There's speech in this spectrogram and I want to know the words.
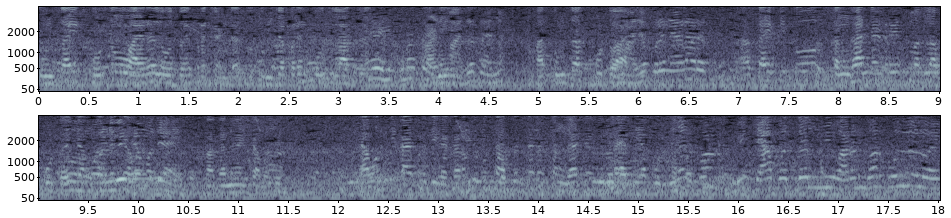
तुमचा एक फोटो व्हायरल होतोय प्रचंड तो तुमच्यापर्यंत पोहोचला असेल आणि माझंच आहे ना हा तुमचाच फोटो आहे माझ्यापर्यंत येणार आहे. असा आहे की तो संघाच्या ड्रेस मधला फोटो आहे त्यामुळे गणवेशामध्ये आहे. हा, गणवेशामध्ये त्यावरची काय प्रतिक्रिया? कारण तुम्ही सातत्यानं संघाच्या विरोधात या नाही, पूर्ण पण मी त्याबद्दल मी वारंवार बोललेलो आहे.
